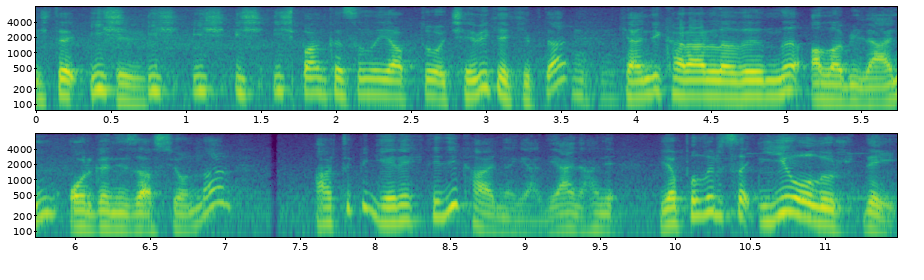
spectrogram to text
İşte iş Çevik. iş iş iş iş bankasının yaptığı o çevik ekipler kendi kararlarını alabilen organizasyonlar artık bir gereklilik haline geldi. Yani hani yapılırsa iyi olur değil.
